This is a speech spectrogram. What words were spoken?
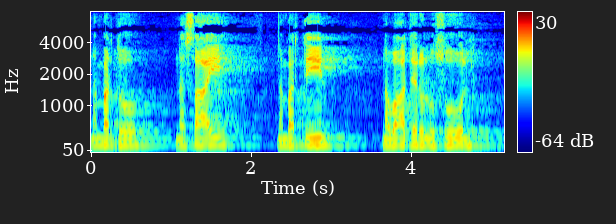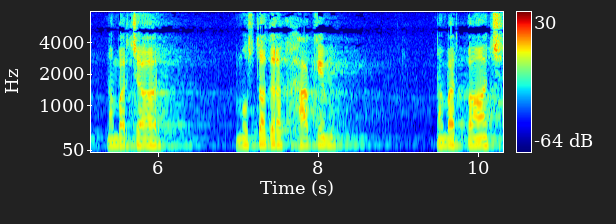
نمبر دو، نسائی۔ نمبر تین، نوادر الاصول۔ نمبر چار، مستدرک حاکم، نمبر پانچ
